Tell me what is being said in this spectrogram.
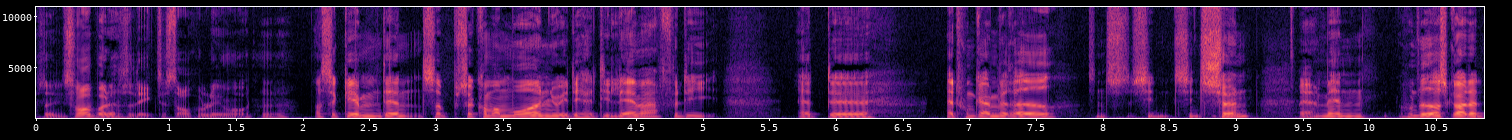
Så de tror på det, så det er ikke det store problem at ordne det. Og så gennem den, så, så kommer moren jo i det her dilemma, fordi at, øh, at hun gerne vil redde sin, sin, sin søn, ja. men hun ved også godt, at,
